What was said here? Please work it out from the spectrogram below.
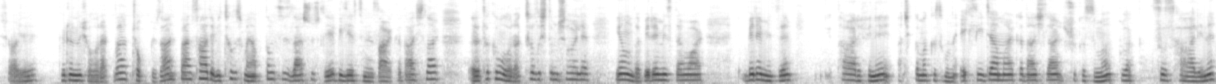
Şöyle görünüş olarak da çok güzel. Ben sade bir çalışma yaptım. Sizler süsleyebilirsiniz arkadaşlar. Ee, takım olarak çalıştım. Şöyle yanında beremiz de var. Beremizi tarifini açıklama kısmını ekleyeceğim arkadaşlar. Şu kısmı kulaksız halini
